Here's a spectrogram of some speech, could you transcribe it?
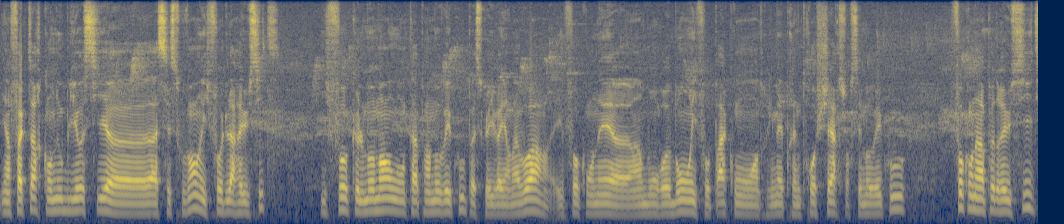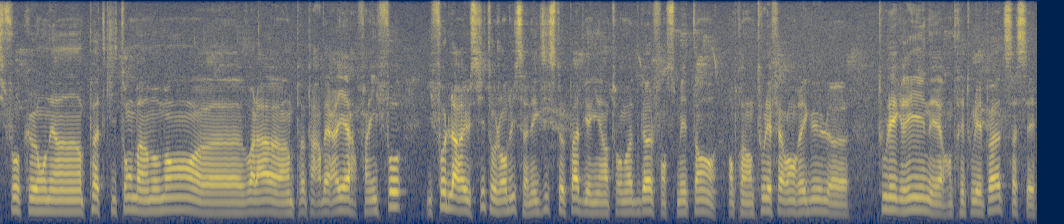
Il y a un facteur qu'on oublie aussi euh, assez souvent, il faut de la réussite il faut que le moment où on tape un mauvais coup, parce qu'il va y en avoir, il faut qu'on ait euh, un bon rebond, il ne faut pas qu'on prenne trop cher sur ces mauvais coups. Il faut qu'on ait un peu de réussite, il faut qu'on ait un pote qui tombe à un moment, voilà, un peu par derrière. Enfin, il faut, il faut de la réussite. Aujourd'hui, ça n'existe pas de gagner un tournoi de golf en se mettant, en prenant tous les fers en régule, euh, tous les greens et rentrer tous les potes. Ça, c'est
